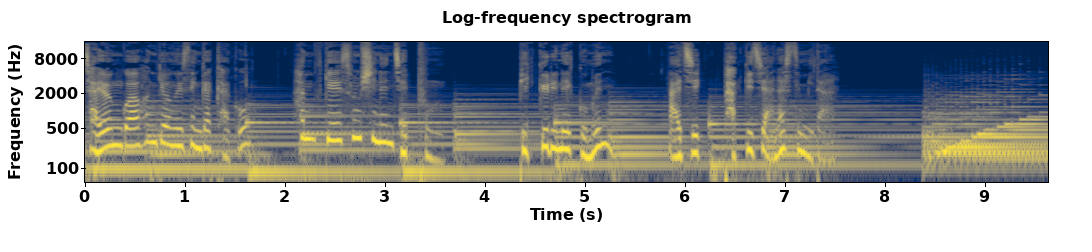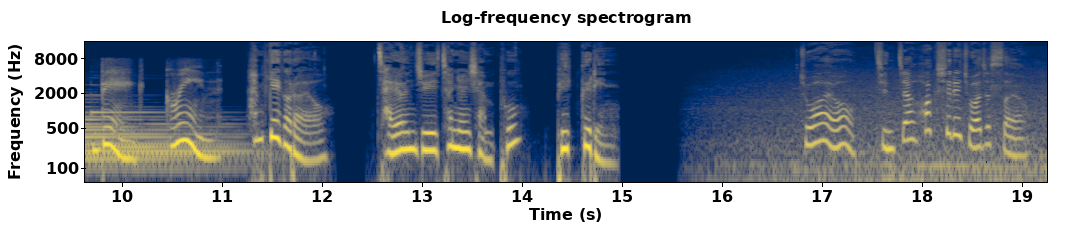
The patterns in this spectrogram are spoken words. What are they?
자연과 환경을 생각하고 함께 숨쉬는 제품. 빅그린의 꿈은 아직 바뀌지 않았습니다. Big Green 함께 걸어요. 자연주의 천연 샴푸 빅그린. 좋아요. 진짜 확실히 좋아졌어요.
